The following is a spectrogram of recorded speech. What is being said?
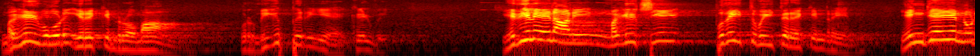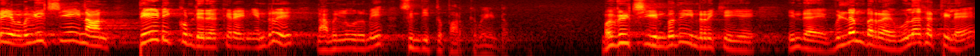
மகிழ்வோடு இருக்கின்றோமா? ஒரு மிகப்பெரிய கேள்வி. எதிலே நான் என் மகிழ்ச்சியை புதைத்து வைத்திருக்கின்றேன். எங்கே என்னுடைய மகிழ்ச்சியை நான் தேடிக்கொண்டிருக்கிறேன் என்று நாம் எல்லோருமே சிந்தித்து பார்க்க வேண்டும். மகிழ்ச்சி என்பது இன்றைக்கு இந்த விளம்பர உலகத்தில்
